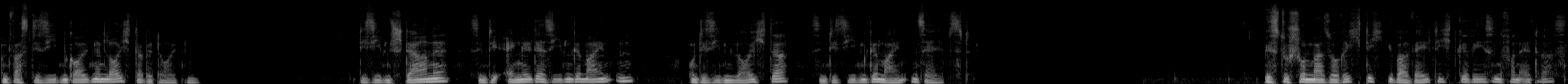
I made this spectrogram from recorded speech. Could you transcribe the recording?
und was die sieben goldenen Leuchter bedeuten. Die sieben Sterne sind die Engel der sieben Gemeinden, und die sieben Leuchter sind die sieben Gemeinden selbst. Bist du schon mal so richtig überwältigt gewesen von etwas?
